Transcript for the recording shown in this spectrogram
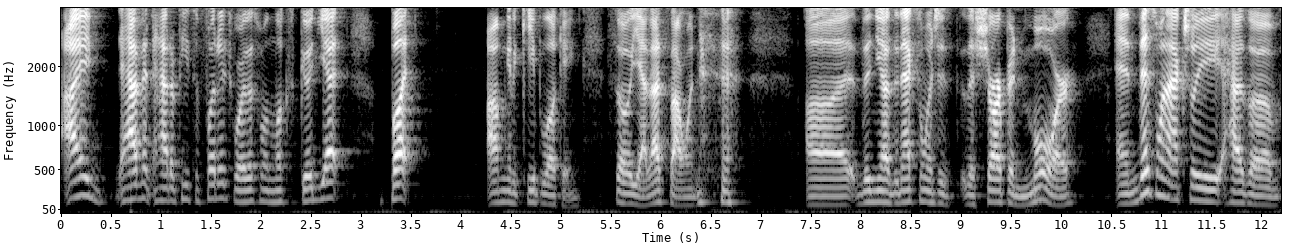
I haven't had a piece of footage where this one looks good yet, but I'm going to keep looking. So yeah, that's that one. uh, then you have the next one, which is the sharpen more. And this one actually has a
